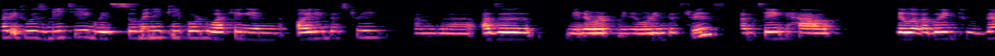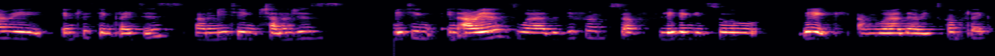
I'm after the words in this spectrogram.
well, it was meeting with so many people working in oil industry and uh, other mineral, mineral industries and seeing how they were going to very interesting places and meeting challenges, meeting in areas where the difference of living is so big and where there is conflict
